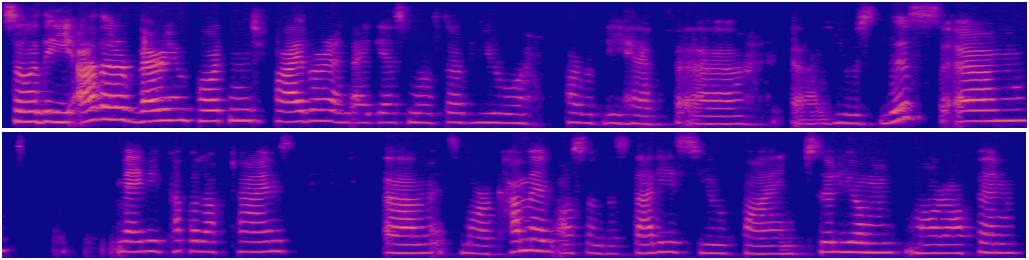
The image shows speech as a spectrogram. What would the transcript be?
So the other very important fiber, and I guess most of you probably have uh, uh, used this um, maybe a couple of times. Um, it's more common also in the studies. You find psyllium more often,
